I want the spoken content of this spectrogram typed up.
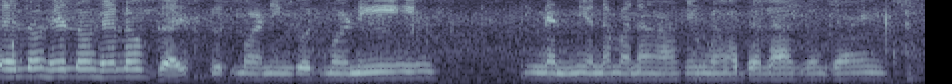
Hello, hello, hello guys. Good morning, good morning. Tingnan niyo naman ang aking mga dalaga guys.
